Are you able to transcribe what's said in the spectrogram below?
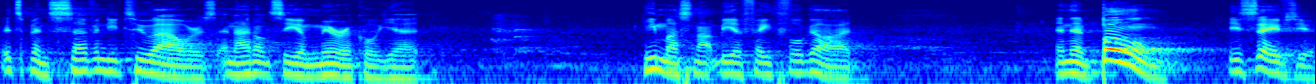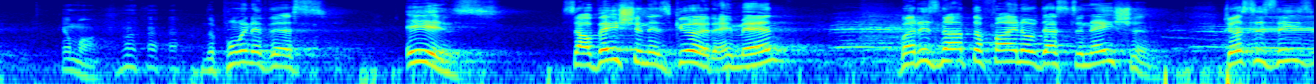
It's been 72 hours, and I don't see a miracle yet. He must not be a faithful God. And then, boom, he saves you. Come on. The point of this is salvation is good, amen? But it's not the final destination. Just as these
